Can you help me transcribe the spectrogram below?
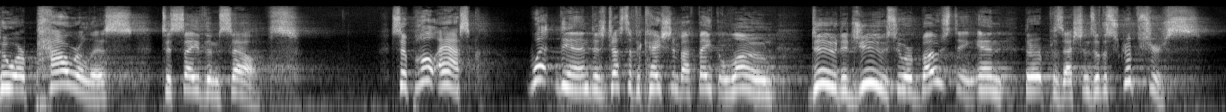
who are powerless to save themselves. So Paul asks, What then does justification by faith alone do to Jews who are boasting in their possessions of the scriptures,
